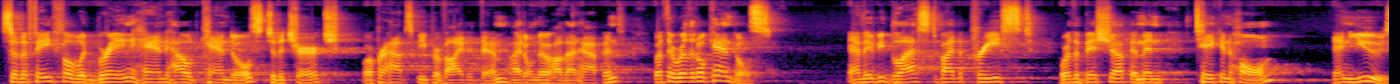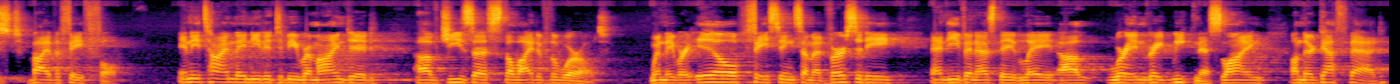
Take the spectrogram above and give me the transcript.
So the faithful would bring handheld candles to the church, or perhaps be provided them. I don't know how that happened, but there were little candles. And they'd be blessed by the priest or the bishop and then taken home and used by the faithful anytime they needed to be reminded of Jesus, the light of the world, when they were ill, facing some adversity, and even as they lay, uh, were in great weakness, lying on their deathbed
